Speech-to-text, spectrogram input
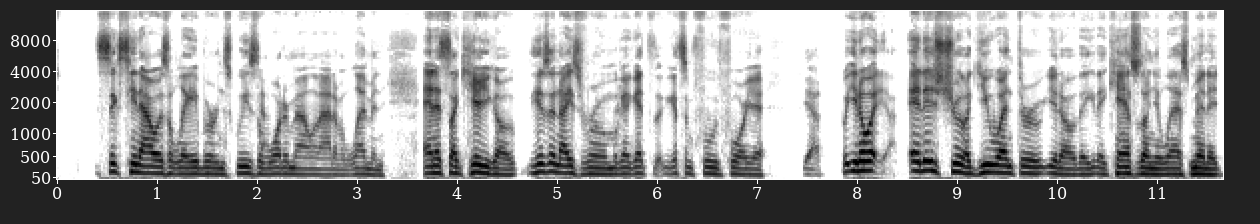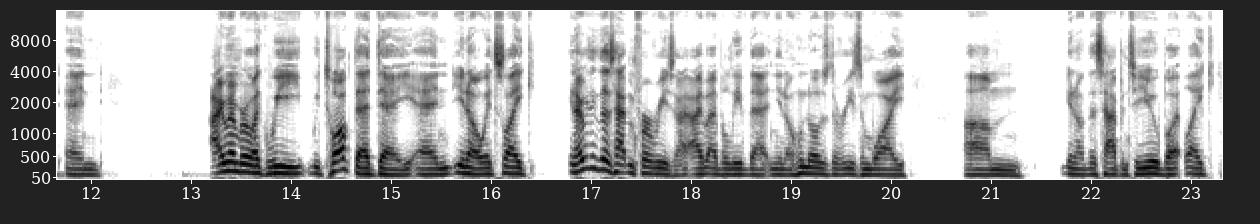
16 hours of labor and squeezed the watermelon out of a lemon. And it's like, here you go. Here's a nice room. We're going to get get some food for you. Yeah. But you know what? It is true. Like you went through, you know, they, they canceled on you last minute. And I remember like we, we talked that day and, you know, it's like, and everything does happen for a reason. I, I believe that. And, you know, who knows the reason why, um, you know, this happened to you. But like,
